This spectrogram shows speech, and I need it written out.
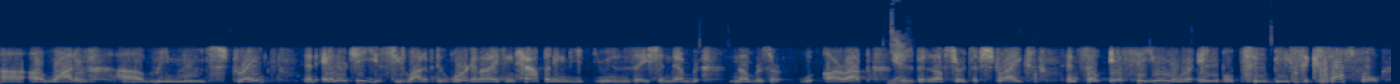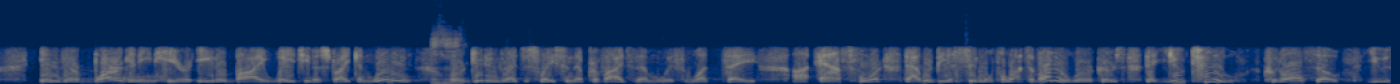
uh, a lot of uh, renewed strength and energy. You see a lot of new organizing happening. Unionization number, numbers are are up. Yeah. There's been an upsurge of strikes, and so if the union were able to be successful in their bargaining here, either by waging a strike and winning, mm-hmm. or getting legislation that provides them with what they uh, ask for, that would be a signal to lots of other workers that you too could also use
